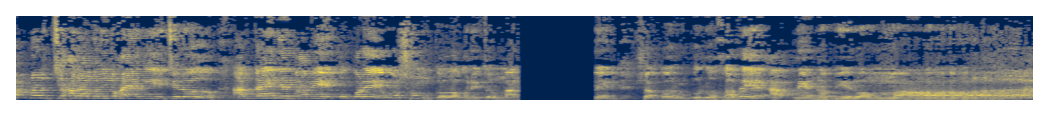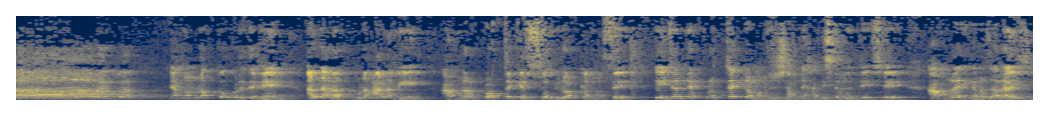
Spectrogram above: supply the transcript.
আপনার চেহারা মলিন হয়ে গিয়েছিল। আর ডাইনে বামে উপরে অসংখ্য অগণিত মানুষ সকলগুলো হবে আপনি নবীর এখন লক্ষ্য করে দেখেন, আল্লাহ রাবুল আলমী আমরা প্রত্যেকের ছবি আছে। এই জন্য প্রত্যেকটা মানুষের সামনে হাদিসের মধ্যে এসে আমরা এখানে যারা আইছি,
